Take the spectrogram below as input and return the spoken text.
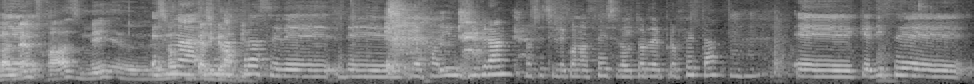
La eh, même phrase, mais euh, es una, es una frase de, de, de Jalil Gibran, no sé si le conocéis, el autor del Profeta, eh, que dice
